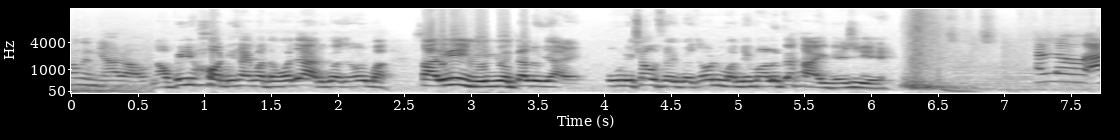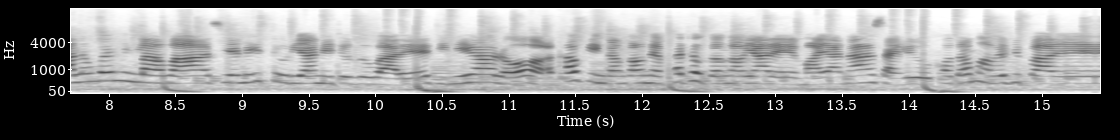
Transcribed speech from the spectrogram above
ခောက်ကင်များတော့နောက်ပြီးဟော်ဒီဆိုင်မှာသဘောကျတယ်ကွာကျွန်တော်တို့မှာစာလေးရေးပြီးတော့ကတ်လို့ရတယ်ပုံလေးလျှောက်ဆွဲပြီးတော့ကျွန်တော်တို့ဒီမှာမြန်မာလိုကတ်ထားရည်လည်းရှိတယ်ဟယ်လိုအားလုံးပဲမင်္ဂလာပါ CNA Studio နေကြိုဆိုပါရစေဒီနေ့ကတော့အခောက်ကင်ကောင်းကောင်းနဲ့ဖတ်ထုတ်ကောင်းကောင်းရတဲ့မာယာနာဆိုင်လေးကိုခေါ်တော့မှာပဲဖြစ်ပါတယ်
